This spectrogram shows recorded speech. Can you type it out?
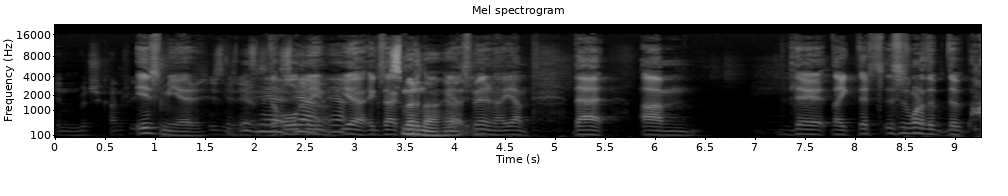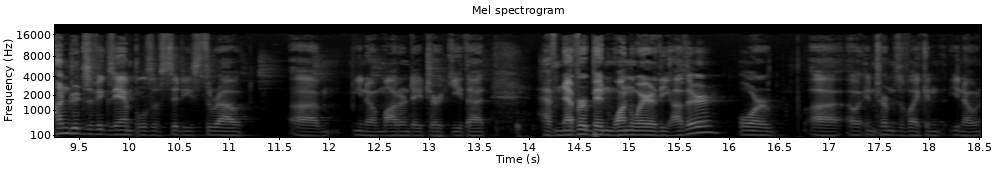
In which country? Izmir. Izmir, yeah. The old yeah, name, yeah. yeah, exactly. Smyrna, yeah, yeah. Smyrna, yeah. That um, the like this, this is one of the, the hundreds of examples of cities throughout um, you know modern day Turkey that have never been one way or the other, or uh, in terms of like an you know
